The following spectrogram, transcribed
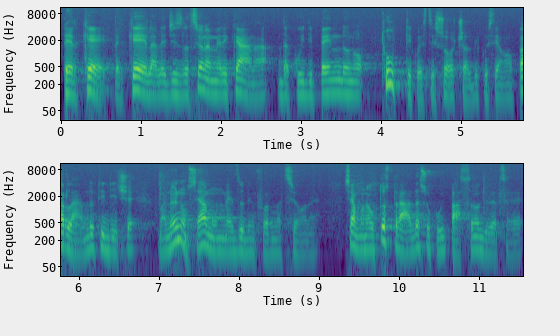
Perché? Perché la legislazione americana, da cui dipendono tutti questi social di cui stiamo parlando, ti dice ma noi non siamo un mezzo di informazione, siamo un'autostrada su cui passano diverse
